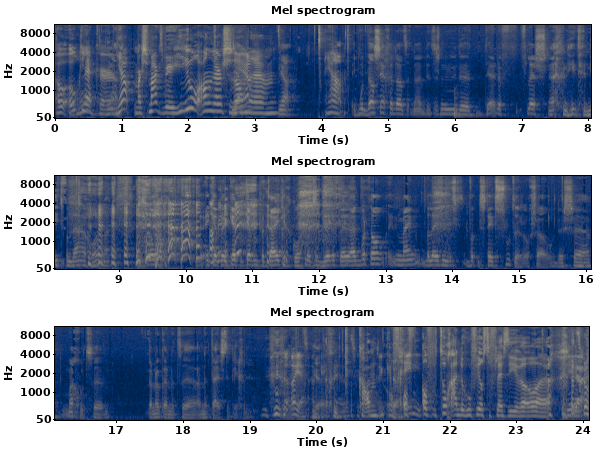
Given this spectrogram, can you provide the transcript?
Oh, ook lekker. Ja, maar smaakt weer heel anders dan... Ja. ehm, Ja, ja. ik moet wel zeggen dat, nou, dit is nu de derde fles, nou, niet, niet vandaag hoor, maar het ik, heb, ik, heb, ik heb een partijtje gekocht met de derde fles. Hij wordt wel in mijn beleving steeds zoeter of zo. Dus, eh, maar goed, eh, kan ook aan het, eh, aan het tijdstip liggen. Oh ja, oké. Ja. Ja, dat- Kan. Of, toch aan de hoeveelste fles die je wel... eh, Ja.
